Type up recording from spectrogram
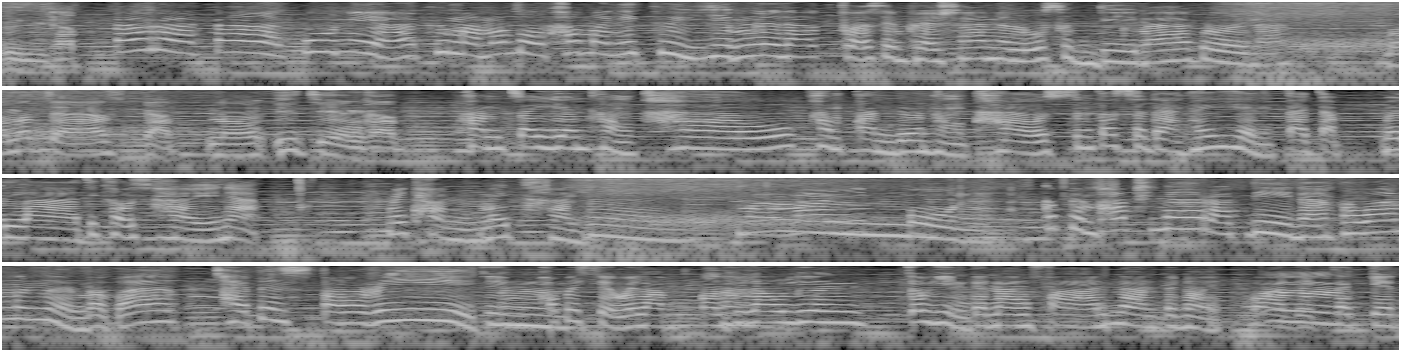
อึนครับน่ารักอะคู่เนี้ยคือมาม่าโบเข้ามานี่คือยิ้มเลยนะ first impression นะรู้สึกดีมากเลยนะ มาม่าแจ๊สกับน้องอี้เจียงครับ ความใจเย็นของเขาความอ่อนโยนของเขา ซึ่งก็แสดงให้เห็นแต่กับเวลาที่เขาใช้เนี่ยไม่ทันไม่ทันอืมมาม่าญี่ปุ่น ก็เป็นภาพที่น่ารักดีนะ เพราะว่ามันเหมือนแบบว่าใช้เป็นสตอรี่จริงอืมเขาไปเสียเวลาตอนที่เล่าเรื่องเจ้าหญิงกับนางฟ้านานไปหน่อยกว่าอืมเด็กจะเก็ต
